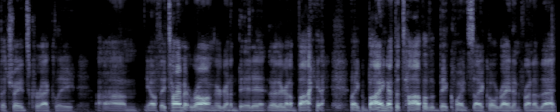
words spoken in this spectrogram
the trades correctly um, you know if they time it wrong they're going to bid it or they're going to buy it like buying at the top of a bitcoin cycle right in front of that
